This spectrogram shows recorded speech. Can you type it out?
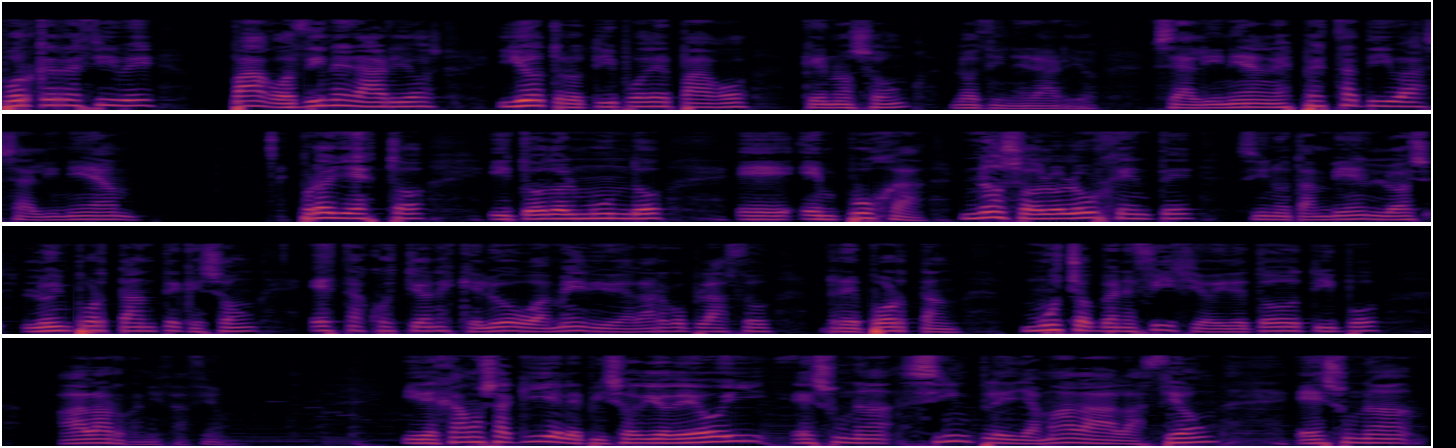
porque recibe pagos dinerarios y otro tipo de pagos que no son los dinerarios. Se alinean expectativas, se alinean proyectos y todo el mundo eh, empuja no solo lo urgente, sino también lo, lo importante que son estas cuestiones que luego a medio y a largo plazo reportan muchos beneficios y de todo tipo a la organización. Y dejamos aquí el episodio de hoy. Es una simple llamada a la acción, es una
